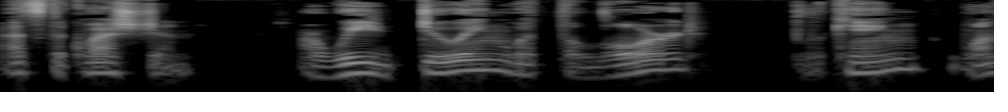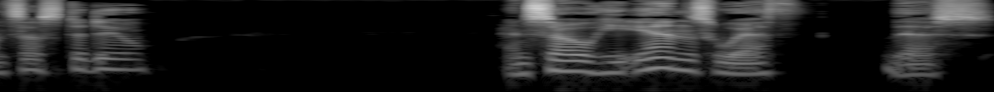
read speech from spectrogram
That's the question. Are we doing what the Lord, the King, wants us to do? And so he ends with this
